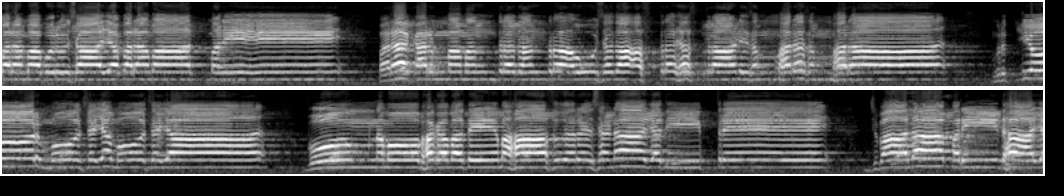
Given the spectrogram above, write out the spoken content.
परमपुरुषाय परमात्मने। परकर्म मन्त्रतन्त्र अस्त्र अस्त्रशस्त्राणि संहर संहरा। मृत्योर्मोचय मोचया। ॐ नमो भगवते महासुदर्शनाय दीप्त्रे। దీప్త్రే జ్వాలాపరీధాయ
